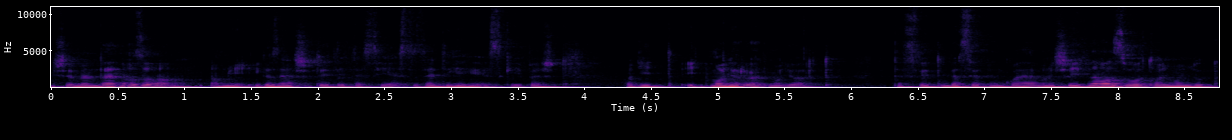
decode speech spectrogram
És ebben az, a, ami igazán sötété teszi ezt az eddigihez képest, hogy itt, itt magyar ölt magyart ezt beszéltünk korábban, és itt nem az volt, hogy mondjuk,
